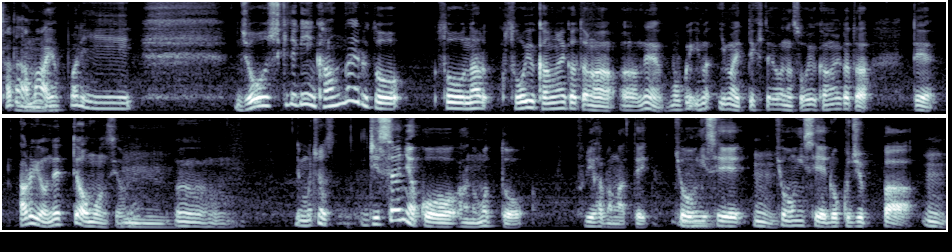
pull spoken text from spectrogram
ただまあやっぱり常識的に考えるとそうなるそういう考え方がね僕今今言ってきたようなそういう考え方ってあるよねっては思うんですよね。うん、うん、でもちろん実際にはこうあのもっと振り幅があって競技性、うん、競技性60%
